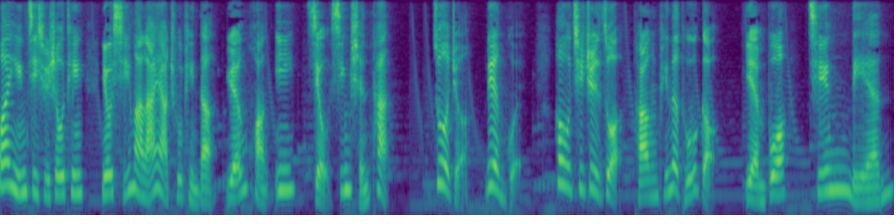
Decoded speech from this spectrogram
欢迎继续收听由喜马拉雅出品的《圆谎一九星神探》，作者：恋鬼，后期制作：躺平的土狗，演播：青莲。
